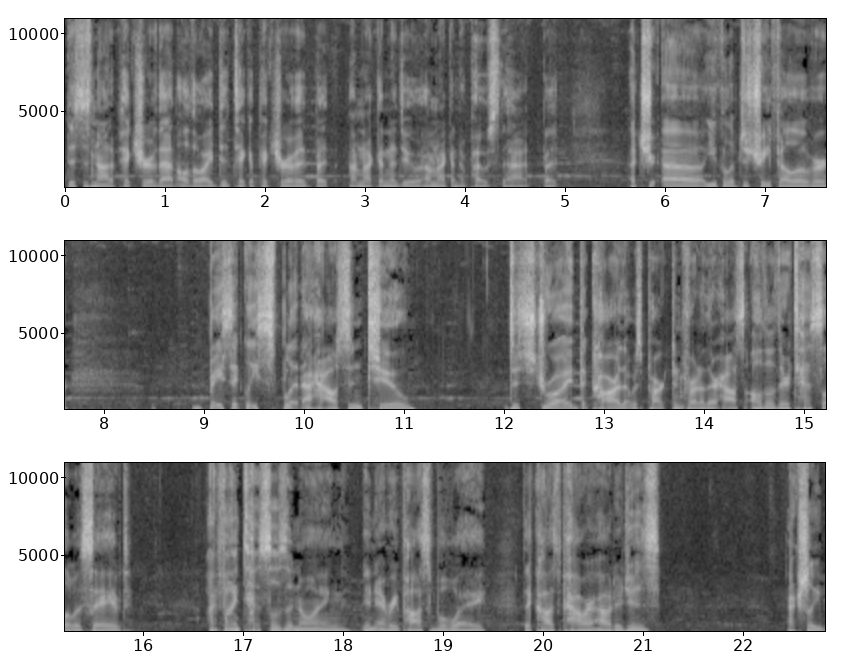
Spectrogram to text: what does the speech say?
This is not a picture of that, although I did take a picture of it, but I'm not going to do I'm not going to post that. But a tr- uh, eucalyptus tree fell over, basically split a house in two, destroyed the car that was parked in front of their house, although their Tesla was saved. I find Teslas annoying in every possible way. They cause power outages. Actually,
